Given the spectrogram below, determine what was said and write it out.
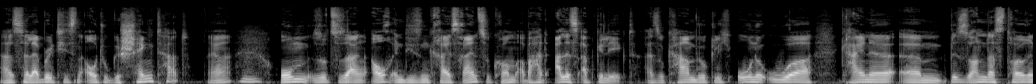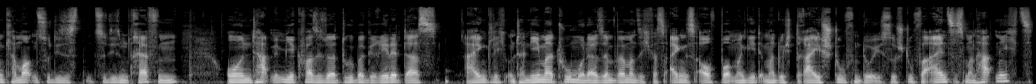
äh, Celebrities ein Auto geschenkt hat, ja, mhm. um sozusagen auch in diesen Kreis reinzukommen, aber hat alles abgelegt. Also kam wirklich ohne Uhr, keine ähm, besonders teuren Klamotten zu, dieses, zu diesem Treffen und hat mit mir quasi darüber geredet, dass eigentlich Unternehmertum oder wenn man sich was eigenes aufbaut, man geht immer durch drei Stufen durch. So Stufe eins ist, man hat nichts.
